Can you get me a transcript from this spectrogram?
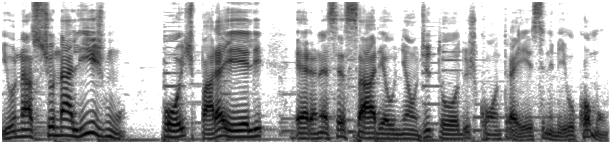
e o nacionalismo, pois para ele era necessária a união de todos contra esse inimigo comum.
